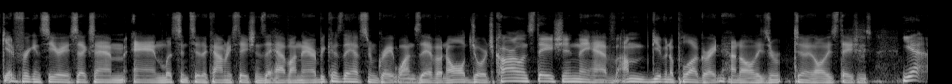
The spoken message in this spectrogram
Get freaking Sirius XM and listen to the comedy stations they have on there because they have some great ones. They have an all George Carlin station. They have I'm giving a plug right now to all these to all these stations. Yeah.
